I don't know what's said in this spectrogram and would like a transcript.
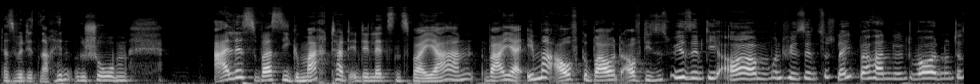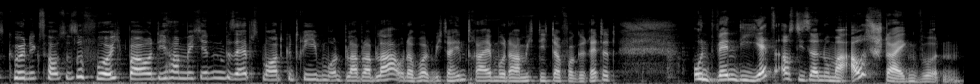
das wird jetzt nach hinten geschoben alles, was sie gemacht hat in den letzten zwei Jahren, war ja immer aufgebaut auf dieses, wir sind die Armen und wir sind so schlecht behandelt worden und das Königshaus ist so furchtbar und die haben mich in Selbstmord getrieben und bla bla bla oder wollten mich dahin treiben oder haben mich nicht davor gerettet. Und wenn die jetzt aus dieser Nummer aussteigen würden,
